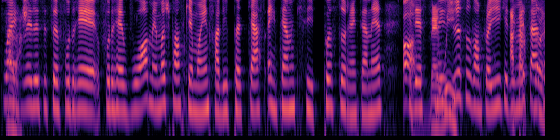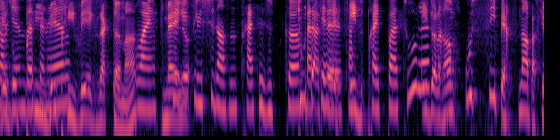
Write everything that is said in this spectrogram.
ça Ouais, là, c'est ça. Faudrait, faudrait voir. Mais moi, je pense qu'il y a moyen de faire des podcasts internes qui sont pas sur Internet, Ah, qui est destiné ben oui. juste aux employés, qui a des messages réseau privé, organisationnels. privé, exactement. Ouais, puis Mais c'est là- réfléchi dans une stratégie de com Tout parce à fait. ça Et se de- prête pas à tout. Là. Et de le rendre aussi pertinent parce que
